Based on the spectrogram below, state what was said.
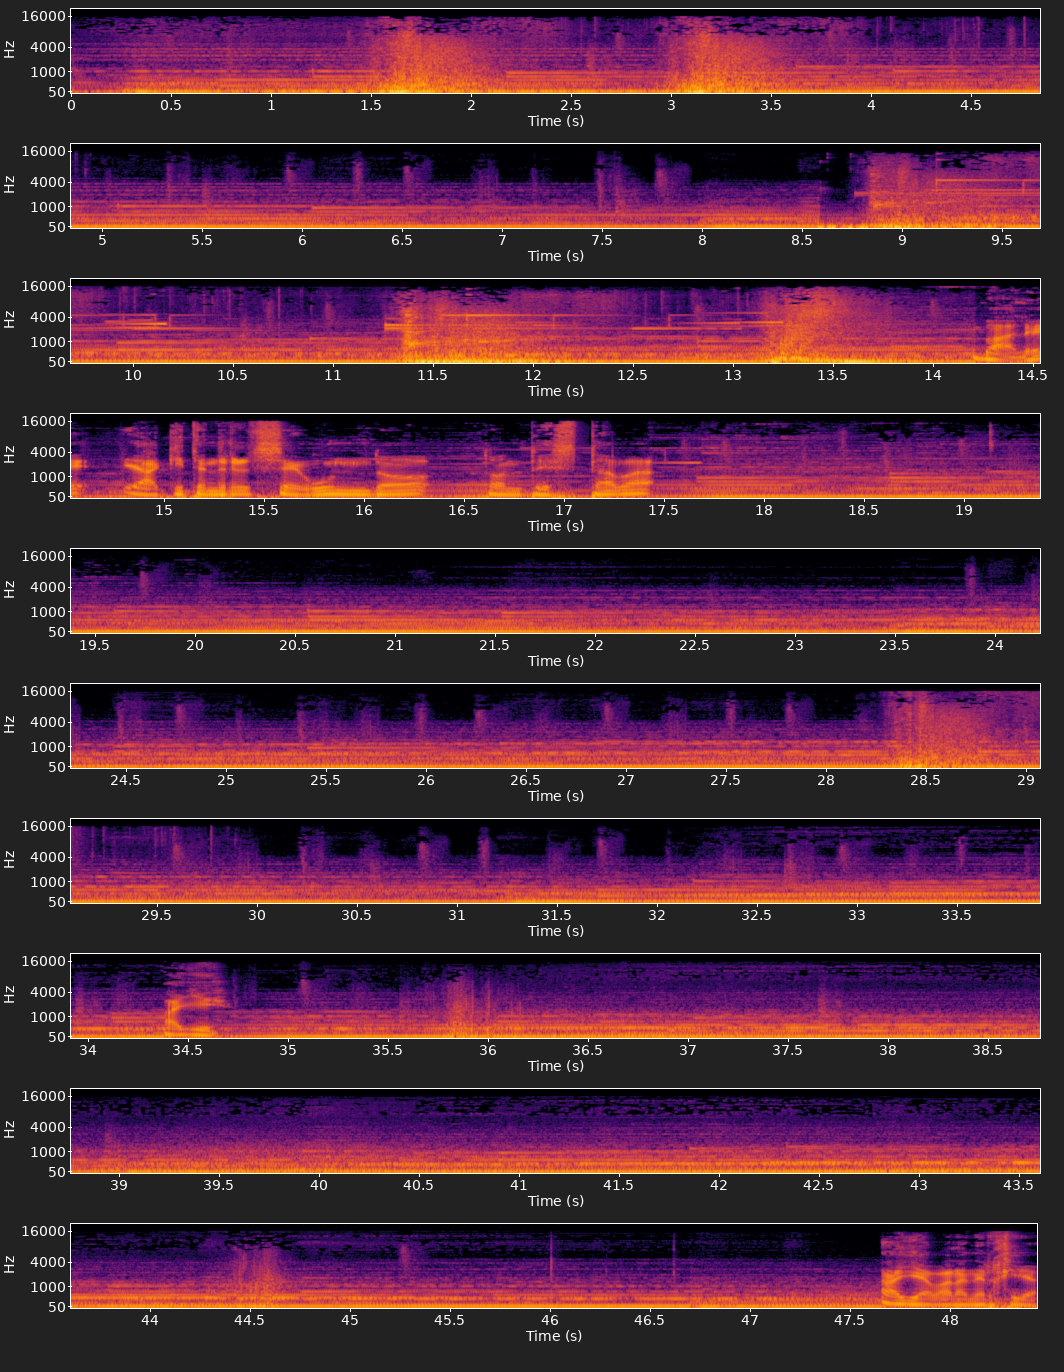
Vale, aquí tendré el segundo donde estaba allí. Allá va la energía.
